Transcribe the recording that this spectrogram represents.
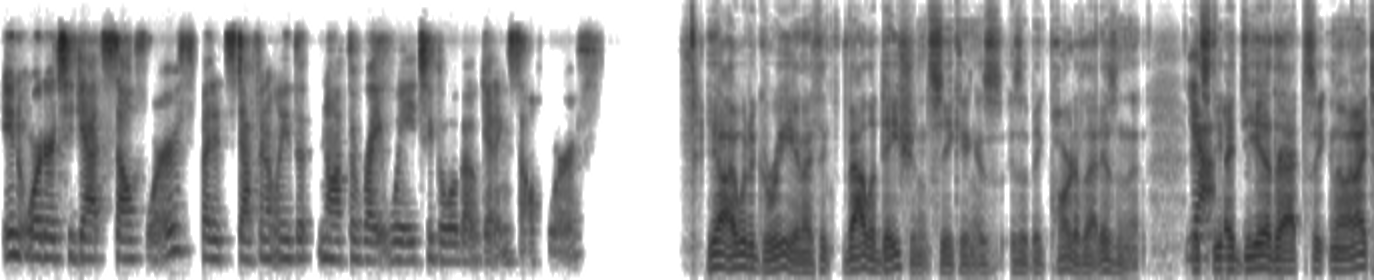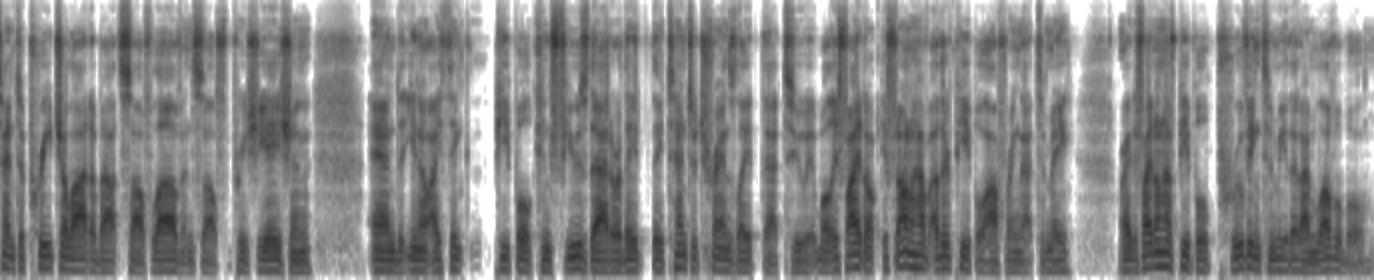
in order to get self-worth but it's definitely the, not the right way to go about getting self-worth yeah, I would agree, and I think validation seeking is is a big part of that, isn't it? Yeah. It's the idea that you know, and I tend to preach a lot about self love and self appreciation, and you know, I think people confuse that, or they they tend to translate that to well, if I don't if I don't have other people offering that to me, right? If I don't have people proving to me that I'm lovable,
